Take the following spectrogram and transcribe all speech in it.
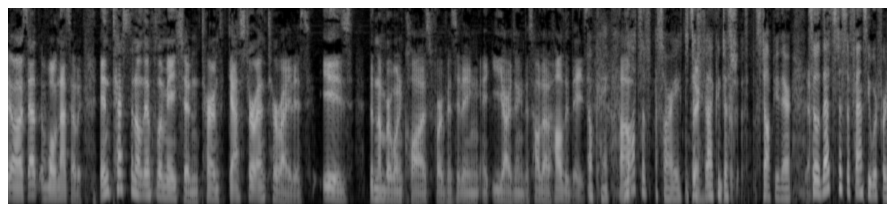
uh, sad, well, not sadly, intestinal inflammation, termed gastroenteritis, is the number one cause for visiting a ER during this holiday holidays. Okay. Um, Lots of sorry, sorry. if I can just stop you there. Yeah. So that's just a fancy word for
